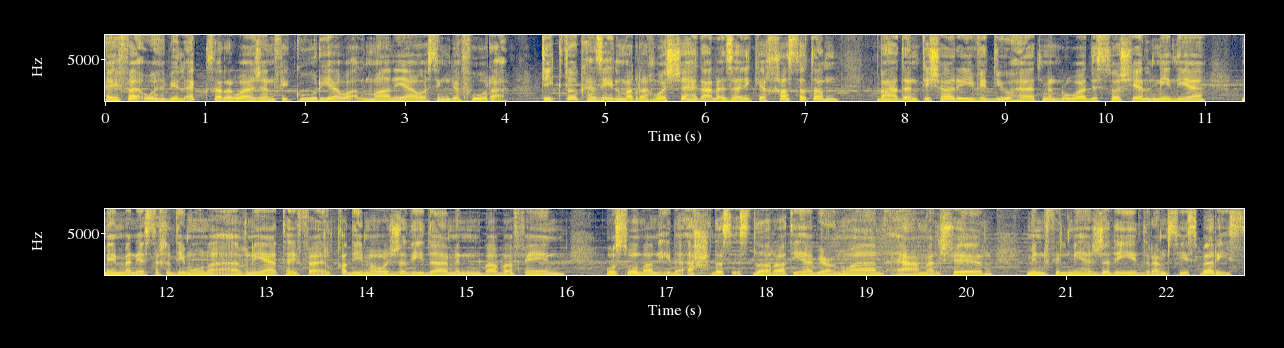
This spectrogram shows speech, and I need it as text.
هيفاء وهبي الأكثر رواجا في كوريا وألمانيا وسنغافورة؟ تيك توك هذه المرة هو الشاهد على ذلك خاصة بعد انتشار فيديوهات من رواد ال social media ممن يستخدمون أغنيات هيفاء القديمة والجديدة من بابا فين وصولا إلى أحدث إصداراتها بعنوان أعمل شير من فيلمها الجديد رمسيس باريس.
